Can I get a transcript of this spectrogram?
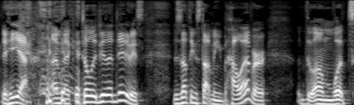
Yeah, I, mean, I can totally do that in database. There's nothing stopping me. However, the, um, what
